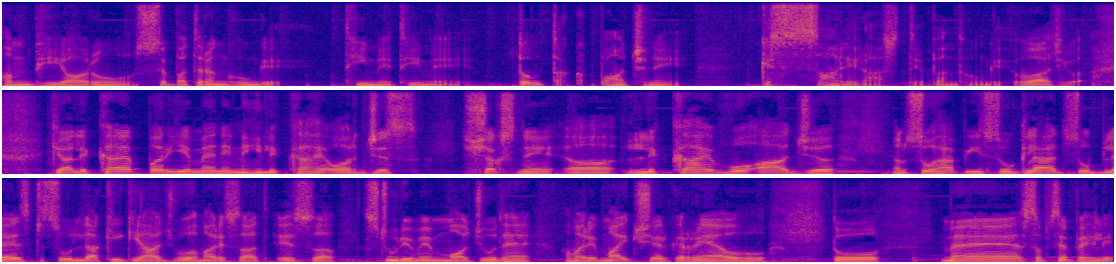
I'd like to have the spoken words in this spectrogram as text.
हम भी औरों से बदरंग होंगे। धीमे धीमे तुम तक पहुँचने के सारे रास्ते बंद होंगे। वाह जी वाह। क्या लिखा है? पर ये मैंने नहीं लिखा है। और जिस शख्स ने लिखा है, वो आज I am so happy so glad so blessed so lucky कि आज वो हमारे साथ इस स्टूडियो में मौजूद हैं, हमारे माइक शेयर कर रहे हैं, ओहो। तो मैं सबसे पहले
